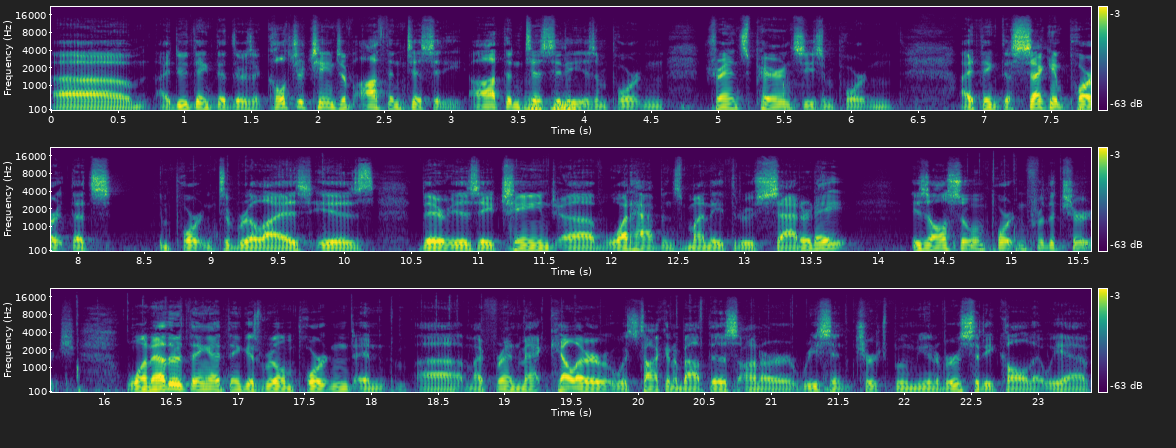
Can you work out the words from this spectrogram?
Um, I do think that there's a culture change of authenticity. Authenticity is important. Transparency is important. I think the second part that's important to realize is there is a change of what happens Monday through Saturday is also important for the church. One other thing I think is real important, and uh, my friend Matt Keller was talking about this on our recent Church Boom University call that we have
